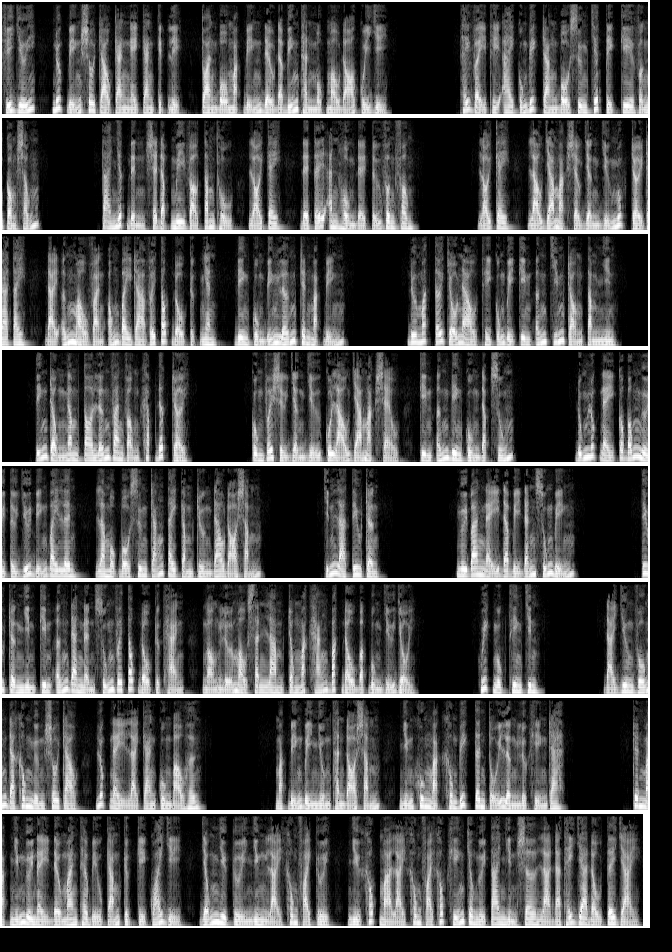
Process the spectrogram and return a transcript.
Phía dưới, nước biển sôi trào càng ngày càng kịch liệt, toàn bộ mặt biển đều đã biến thành một màu đỏ quỷ dị. Thấy vậy thì ai cũng biết rằng bộ xương chết tiệt kia vẫn còn sống. Ta nhất định sẽ đập mi vào tâm thụ, lõi cây, để tế anh hồn đệ tử Vân Phong. Lõi cây, lão giả mặt sẹo giận dữ ngút trời ra tay, đại ấn màu vàng ống bay ra với tốc độ cực nhanh, điên cuồng biến lớn trên mặt biển. Đưa mắt tới chỗ nào thì cũng bị kim ấn chiếm trọn tầm nhìn. Tiếng rồng ngâm to lớn vang vọng khắp đất trời. Cùng với sự giận dữ của lão giả mặt sẹo, kim ấn điên cuồng đập xuống. Đúng lúc này có bóng người từ dưới biển bay lên, là một bộ xương trắng tay cầm trường đao đỏ sẫm. Chính là Tiêu Trần. Người ban nãy đã bị đánh xuống biển. Tiêu Trần nhìn kim ấn đang nện xuống với tốc độ cực hạn, ngọn lửa màu xanh lam trong mắt hắn bắt đầu bập bùng dữ dội. Huyết ngục thiên chinh. Đại dương vốn đã không ngừng sôi trào, lúc này lại càng cuồng bạo hơn. Mặt biển bị nhuộm thành đỏ sẫm, những khuôn mặt không biết tên tuổi lần lượt hiện ra. Trên mặt những người này đều mang theo biểu cảm cực kỳ quái dị, giống như cười nhưng lại không phải cười, như khóc mà lại không phải khóc khiến cho người ta nhìn sơ là đã thấy da đầu tê dại.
